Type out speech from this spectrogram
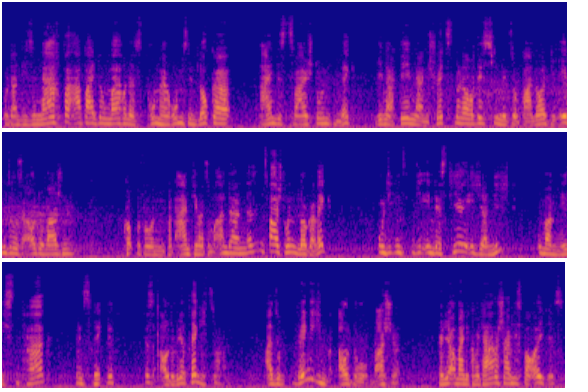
und dann diese Nachbearbeitung mache und das drumherum sind locker ein bis zwei Stunden weg, je nachdem, dann schwätzt man noch ein bisschen mit so ein paar Leuten, die ebenso das Auto waschen, kommt man von, von einem Thema zum anderen, das sind zwei Stunden locker weg und die, die investiere ich ja nicht, um am nächsten Tag, wenn es regnet, das Auto wieder dreckig zu haben. Also wenn ich ein Auto wasche, könnt ihr auch mal in die Kommentare schreiben, wie es bei euch ist.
